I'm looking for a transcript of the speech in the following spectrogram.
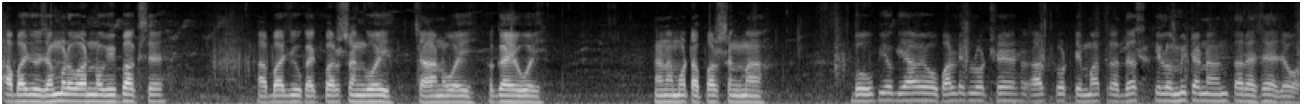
આ બાજુ જમણવારનો વિભાગ છે. આ બાજુ કાંઈક પ્રસંગ હોય, ચાન હોય, અગાઈ હોય. નાના મોટા પ્રસંગમાં બહુ ઉપયોગી આવે એવો પાર્ટી પ્લોટ છે. રાજકોટથી માત્ર દસ કિલોમીટરના અંતરે છે, જો.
